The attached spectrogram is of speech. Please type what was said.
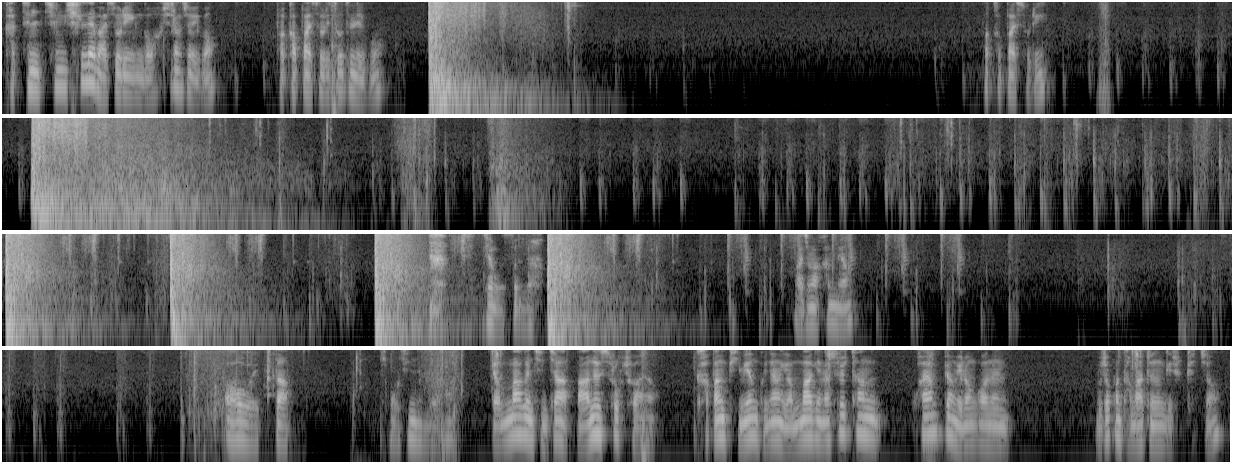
같은 층 실내 발소리인 거 확실하죠 이거? 바깥 발소리 또 들리고 바깥 발소리 진짜 못 쏜다. 마지막 한 명. 어우, 했다. 어디 있는 거야? 연막은 진짜 많을수록 좋아요. 가방 비면 그냥 연막이나 수류탄, 화염병 이런 거는 무조건 담아두는 게 좋겠죠?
